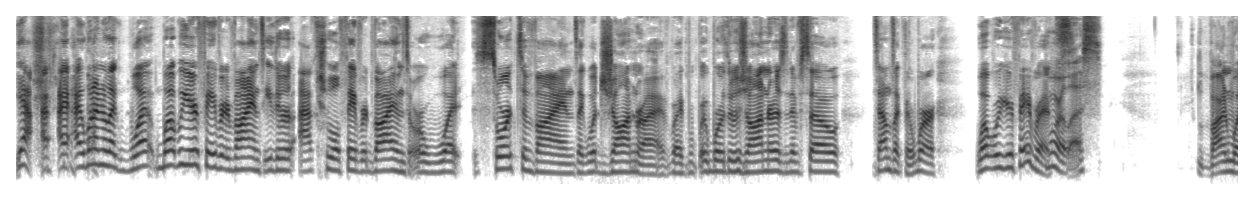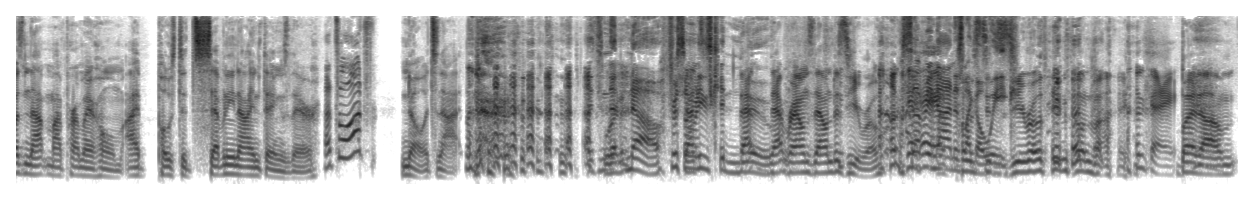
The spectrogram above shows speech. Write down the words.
yeah, I, I, I want to know like what what were your favorite vines? Either actual favorite vines or what sorts of vines? Like what genre? Like were were there genres? And if so, it sounds like there were. What were your favorites? More or less. Vine was not my primary home. I posted 79 things there. That's a lot. For, No, it's not. It's no, no. For somebody's kid, that, no. that rounds down to zero. 79 is like a week. Zero things on Vine. okay. But um,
